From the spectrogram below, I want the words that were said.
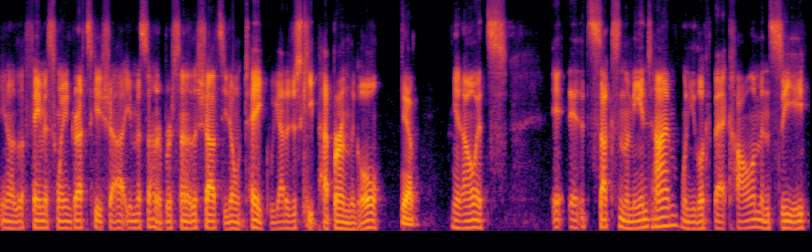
you know, the famous Wayne Gretzky shot. You miss 100% of the shots you don't take. We got to just keep peppering the goal. Yeah. You know, it's it, it sucks in the meantime when you look at that column and see,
